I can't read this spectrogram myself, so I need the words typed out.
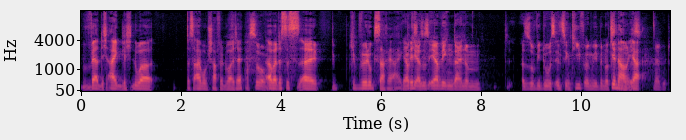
während ich eigentlich nur das Album shuffeln wollte. Ach so. Aber das ist äh, Gewöhnungssache eigentlich. ja, okay, also es ist eher wegen deinem, also so wie du es instinktiv irgendwie benutzt. Genau, ja. Na gut.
